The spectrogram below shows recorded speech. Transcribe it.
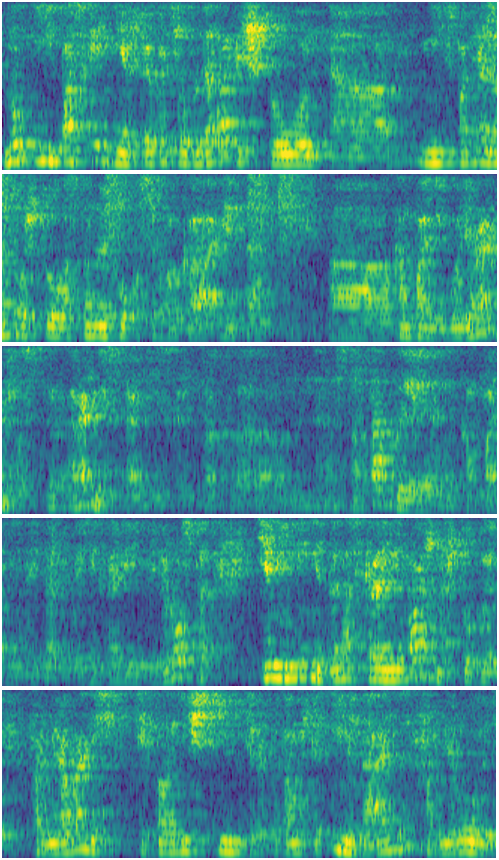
Ну и последнее, что я хотел бы добавить, что э, несмотря на то, что основной фокус РВК это компании более раннего, ранней стадии, скажем так, стартапы, компании на этапе возникновения или роста, тем не менее для нас крайне важно, чтобы формировались технологические лидеры, потому что именно они формируют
